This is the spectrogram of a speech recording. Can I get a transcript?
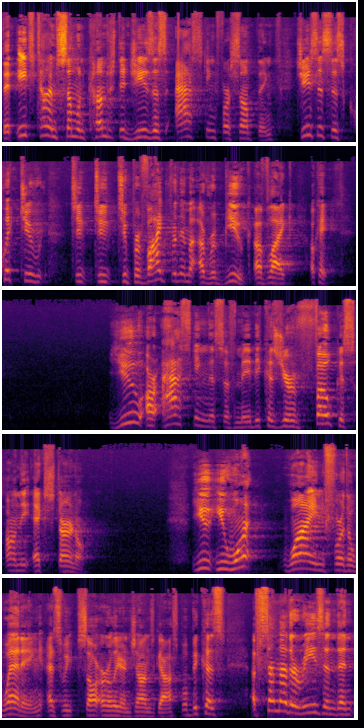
that each time someone comes to Jesus asking for something, Jesus is quick to, to, to, to provide for them a, a rebuke of, like, okay, you are asking this of me because you're focused on the external. You, you want wine for the wedding, as we saw earlier in John's gospel, because of some other reason than,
